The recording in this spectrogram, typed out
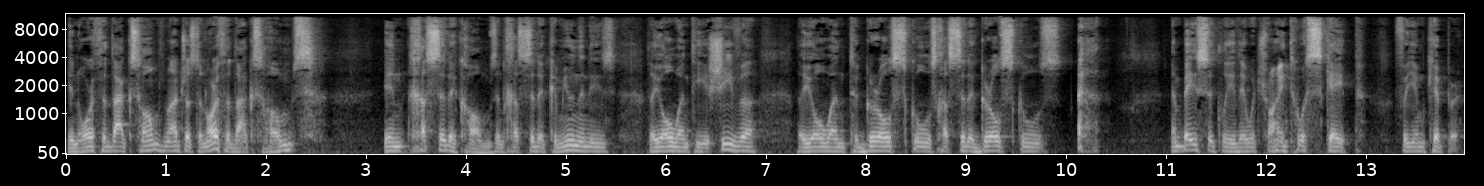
in Orthodox homes, not just in Orthodox homes, in Hasidic homes, in Hasidic communities. They all went to yeshiva. They all went to girls' schools, Hasidic girls' schools. and basically, they were trying to escape for Yom Kippur.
